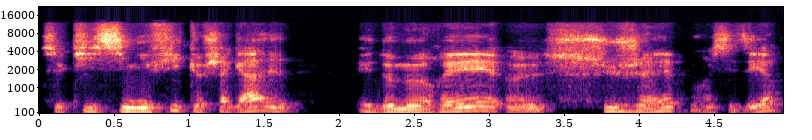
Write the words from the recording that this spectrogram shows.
ce qui signifie que Chagall est demeuré un sujet, pour ainsi dire,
